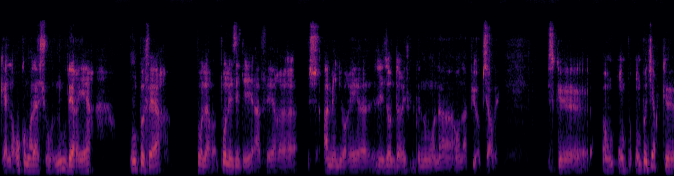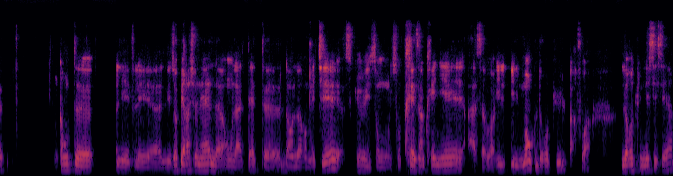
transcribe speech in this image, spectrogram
quelles recommandations nous derrière on peut faire pour, les aider à faire améliorer euh, les zones de risque que nous, on a, on a pu observer? Parce que on, on, peut dire que quand les, opérationnels ont la tête dans leur métier, parce qu'ils sont, ils sont très imprégnés, à savoir, ils, ils, manquent de recul parfois, le recul nécessaire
